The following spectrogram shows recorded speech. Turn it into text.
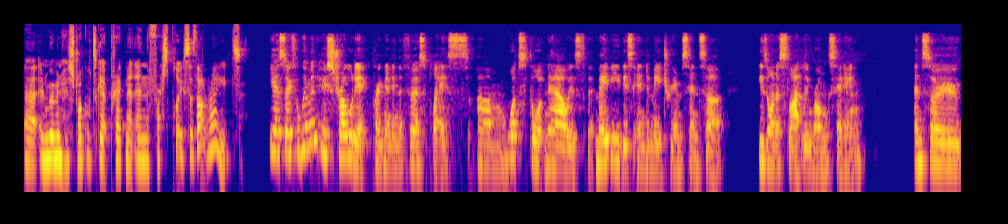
uh, in women who struggle to get pregnant in the first place. Is that right? Yeah, so for women who struggle to get pregnant in the first place, um, what's thought now is that maybe this endometrium sensor is on a slightly wrong setting. And so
